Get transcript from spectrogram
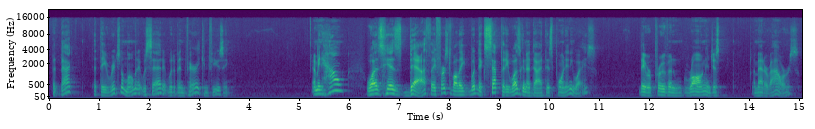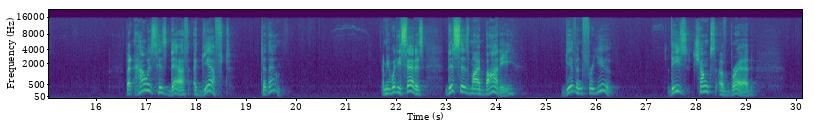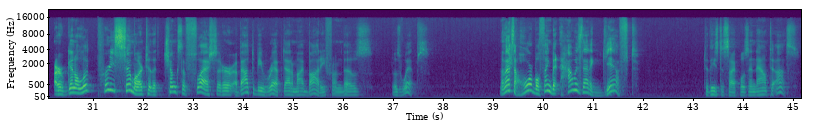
but back at the original moment it was said, it would have been very confusing. I mean, how was his death? They, first of all, they wouldn't accept that he was going to die at this point, anyways. They were proven wrong in just a matter of hours. But how is his death a gift to them? I mean, what he said is, This is my body given for you. These chunks of bread are going to look pretty similar to the chunks of flesh that are about to be ripped out of my body from those, those whips. Now, that's a horrible thing, but how is that a gift to these disciples and now to us?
